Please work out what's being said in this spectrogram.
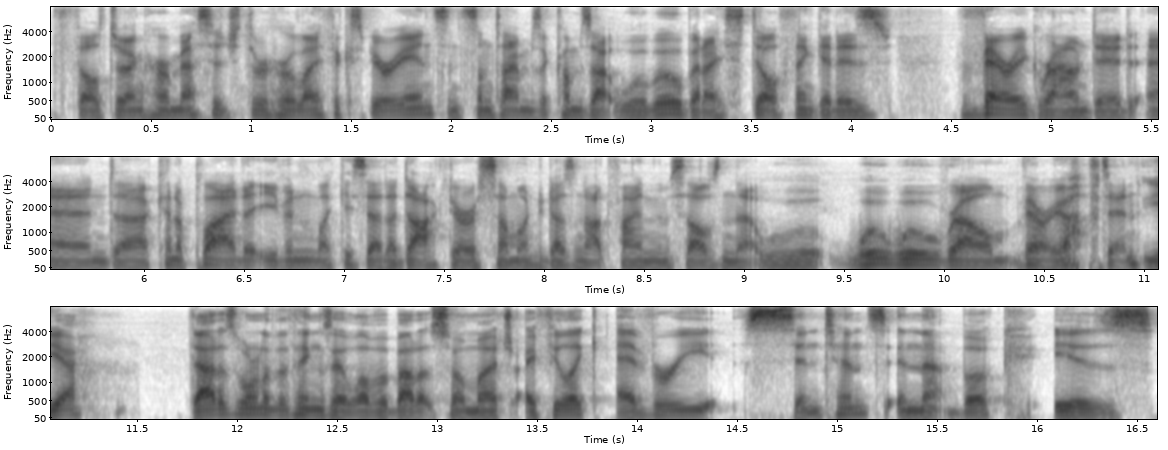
filtering her message through her life experience, and sometimes it comes out woo woo, but I still think it is very grounded and uh, can apply to even, like you said, a doctor or someone who does not find themselves in that woo woo realm very often. Yeah. That is one of the things I love about it so much. I feel like every sentence in that book is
